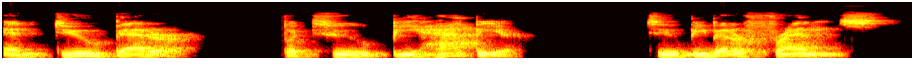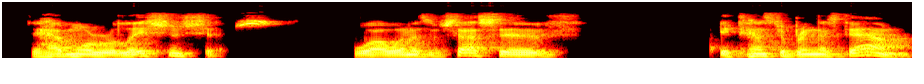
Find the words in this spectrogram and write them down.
and do better, but to be happier, to be better friends, to have more relationships. Well, when it's obsessive, it tends to bring us down.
